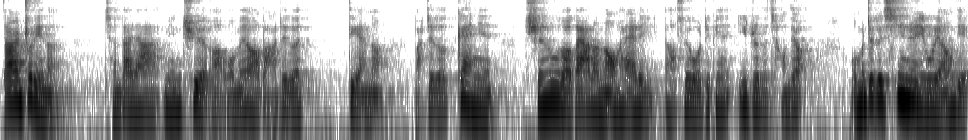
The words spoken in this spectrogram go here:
当然这里呢，请大家明确啊，我们要把这个点呢，把这个概念深入到大家的脑海里啊。所以我这边一直在强调，我们这个信任有两点，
